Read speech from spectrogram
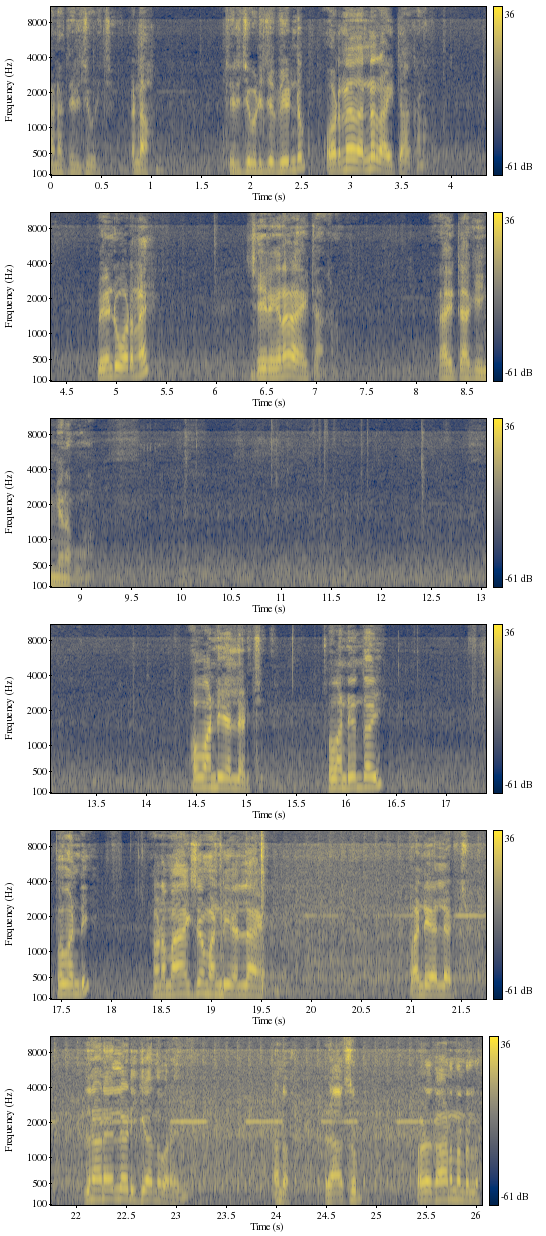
ആണ്ടോ തിരിച്ചു പിടിച്ചു. കണ്ടോ? തിരിച്ചു പിടിച്ച് വീണ്ടും ഉടനെ തന്നെ റൈറ്റ് ആക്കണം. വീണ്ടും ഉടനെ ചെയ്തിങ്ങനെ റൈറ്റ് ആക്കണം റൈറ്റ് ആക്കി ഇങ്ങനെ പോകണം അപ്പോൾ വണ്ടി എല്ലാം അടിച്ച്. അപ്പോൾ വണ്ടി എന്തായി? ഇപ്പോൾ വണ്ടി? നമ്മുടെ മാക്സിമം വണ്ടി എല്ലാം ആയിട്ടുണ്ട് വണ്ടി എല്ലാം അടിച്ചു. ഇതിനാണ് എല്ലാം അടിക്കുക എന്ന് പറയുന്നത്. കണ്ടോ? രാസം അവിടെ കാണുന്നുണ്ടല്ലോ.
